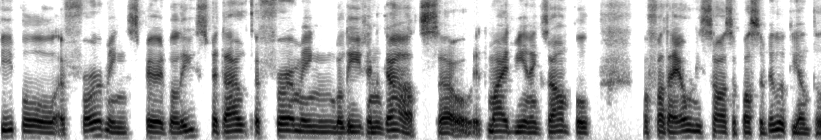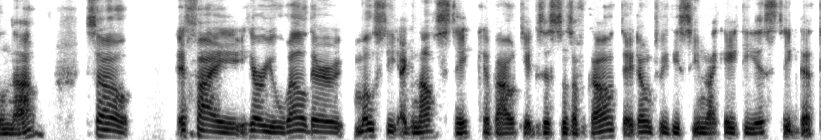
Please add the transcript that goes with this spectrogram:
people affirming spirit beliefs without affirming belief in god. So it might be an example of what i only saw as a possibility until now. So if I hear you well, they're mostly agnostic about the existence of God. They don't really seem like atheistic that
